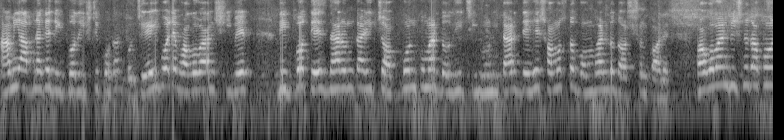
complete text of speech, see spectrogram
আমি আপনাকে দিব্য দৃষ্টি প্রদান করছি। এই বলে ভগবান শিবের দিব্য তেজ ধারণকারী চব্বন কুমার দধিচি মুনি তার দেহে সমস্ত ব্রহ্মাণ্ড দর্শন করেন। ভগবান বিষ্ণু তখন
